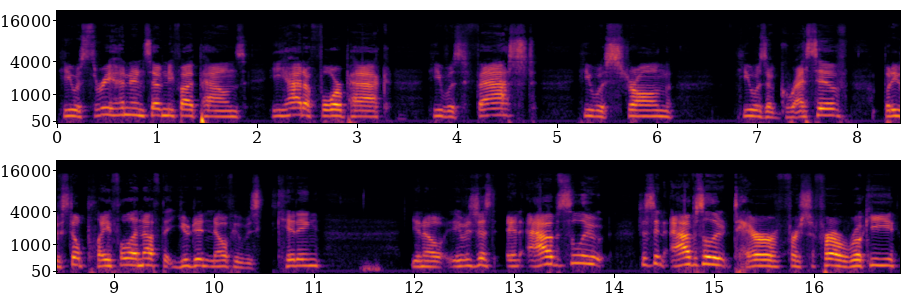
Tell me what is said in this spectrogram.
He was 375 pounds. He had a four pack. He was fast. He was strong. He was aggressive, but he was still playful enough that you didn't know if he was kidding. You know, he was just an absolute, just an absolute terror for for a rookie,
